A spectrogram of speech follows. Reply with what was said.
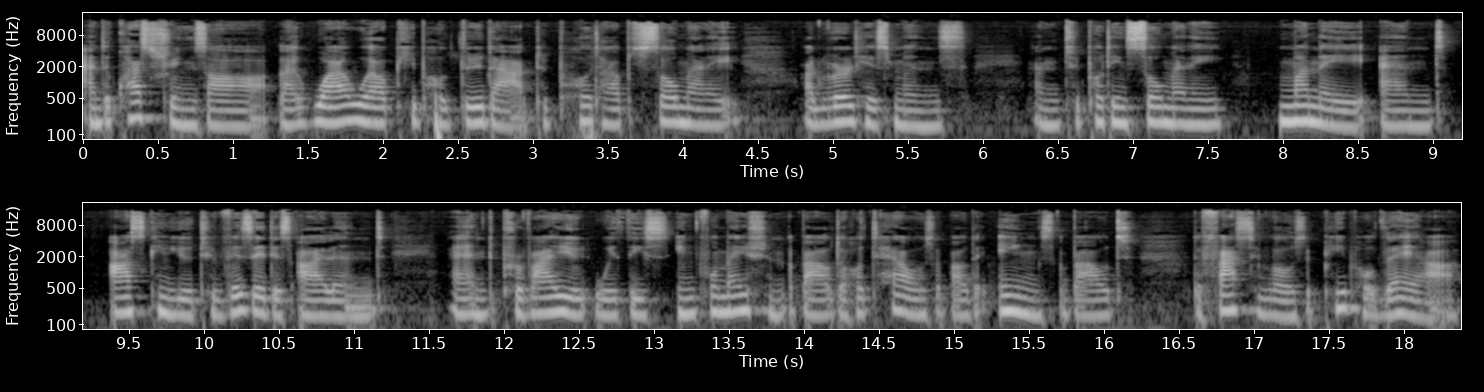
and the questions are like, why will people do that to put up so many advertisements and to put in so many money and asking you to visit this island and provide you with this information about the hotels, about the inns, about the festivals, the people there.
